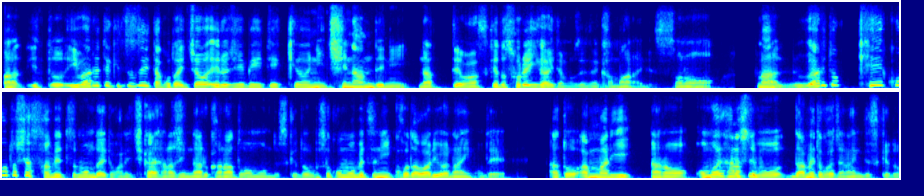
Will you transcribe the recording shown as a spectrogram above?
あえっと、言われて傷ついたことは一応 LGBTQ にちなんでになってますけど、それ以外でも全然構わないです。その、まあ、割と傾向としては差別問題とかに近い話になるかなとは思うんですけど、そこも別にこだわりはないので、あと、あんまり、あの、重い話でもダメとかじゃないんですけど、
